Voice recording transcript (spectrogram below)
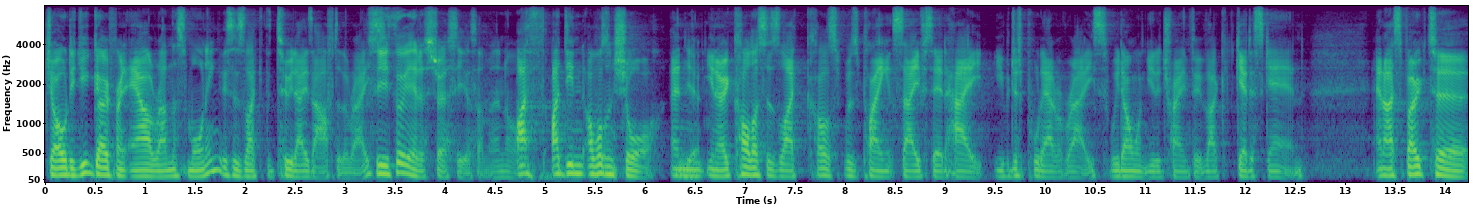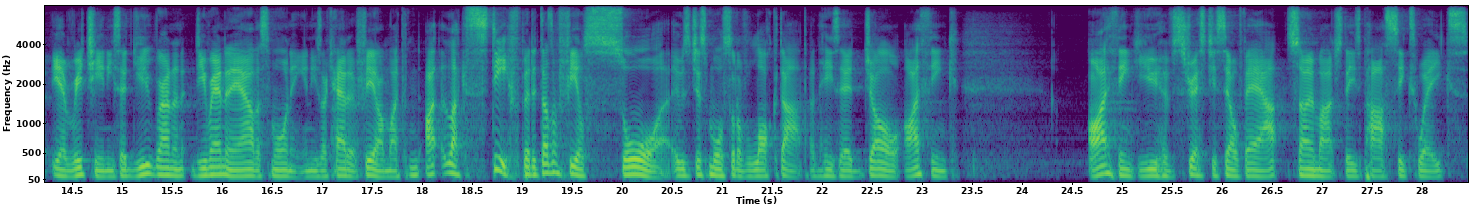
"Joel, did you go for an hour run this morning?" This is like the two days after the race. So you thought you had a stressy or something? Or? I, th- I didn't I wasn't sure and Yeah. you know Collis is like Collis was playing it safe said hey you've just pulled out of a race we don't want you to train for like get a scan and I spoke to yeah Richie and he said you run an, you ran an hour this morning. And he's like how did it feel? I'm like like stiff but it doesn't feel sore. It was just more sort of locked up. And he said Joel I think I think you have stressed yourself out so much these past six weeks.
